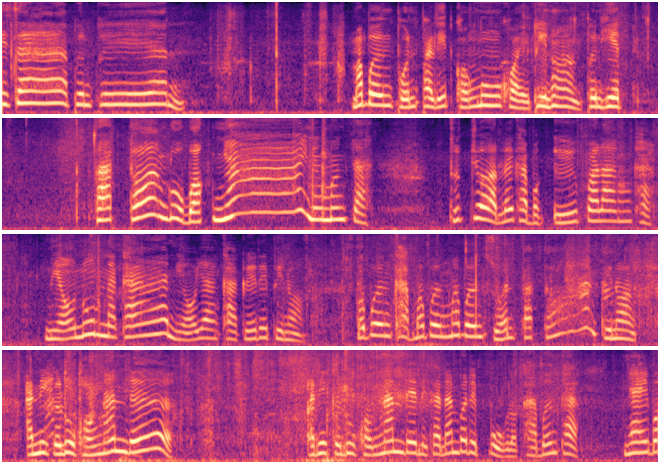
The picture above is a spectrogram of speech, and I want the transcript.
ดีจ้าเพื่อนเพื่อนๆมาเบิงผลผลิตของมูข่อยพี่น้อง เพื่อนเฮ็ดฟักทองลูกบอกง่ายหนึ่งเมืองจ้ะสุดยอดเลยค่ะบักอือฝรั่งค่ะ เหนียวนุ่มนะคะ เหนียวยางคักเลยได้พี่น้องมาเบิงค่ะมาเบิงมาเบิงสวนฟักทองพี่น้อง อันนี้ก็ลูกของนั่นเด้ออันนี้ก็ลูกของนั่นเด้นี่ค่ะนั่นบ่ได้ปลูกหรอกค่ะ เบิงค่ะไงบ่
